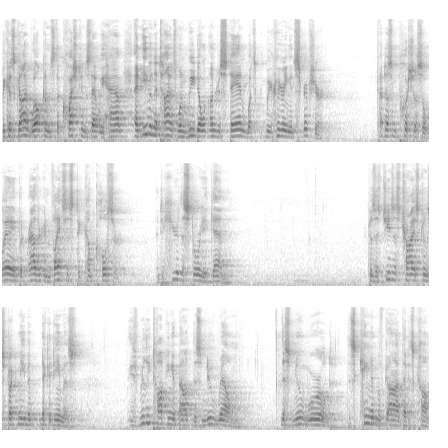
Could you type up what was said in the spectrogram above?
Because God welcomes the questions that we have, and even the times when we don't understand what we're hearing in Scripture. God doesn't push us away, but rather invites us to come closer and to hear the story again. Because as Jesus tries to instruct Nicodemus, he's really talking about this new realm, this new world, this kingdom of God that has come,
